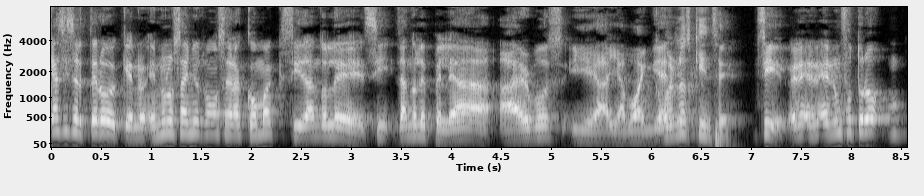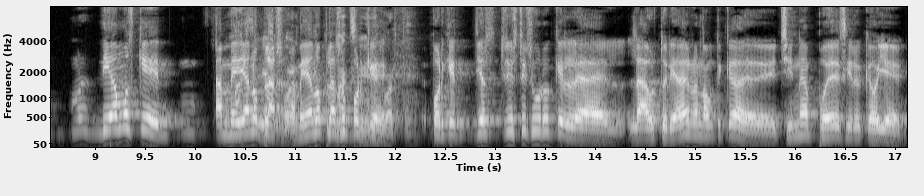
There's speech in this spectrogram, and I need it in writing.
casi certero de que en, en unos años vamos a ver a Comac sí dándole, sí, dándole pelea a Airbus y a, y a Boeing. Como en unos 15. Sí, en, en- un futuro, digamos que a mediano plazo, a mediano plazo porque, porque yo, yo estoy seguro que la, la autoridad aeronáutica de China puede decir que, oye,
